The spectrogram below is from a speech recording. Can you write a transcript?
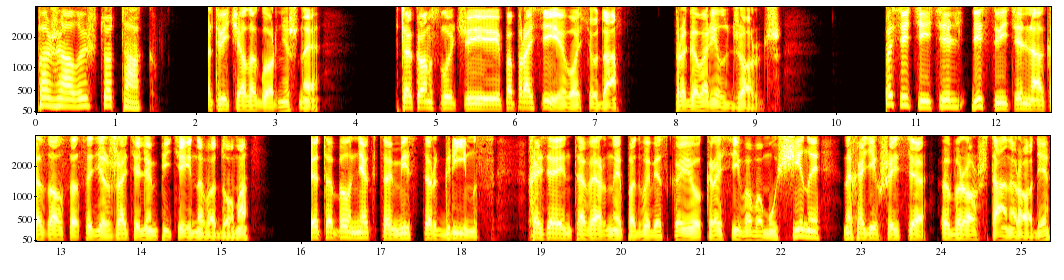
«Пожалуй, что так», — отвечала горничная. «В таком случае попроси его сюда», — проговорил Джордж. Посетитель действительно оказался содержателем питейного дома. Это был некто мистер Гримс, хозяин таверны под вывеской красивого мужчины, находившийся в Броштанроде.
